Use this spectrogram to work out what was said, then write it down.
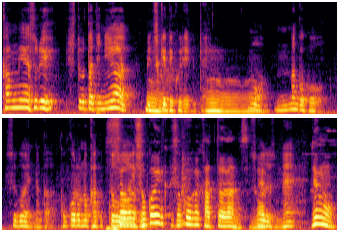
歓迎する人たちには見つけてくれみたいな、うん。もうなんかこうすごいなんか心の葛藤そそこにそこが葛藤なんですよね。そうですね。でも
